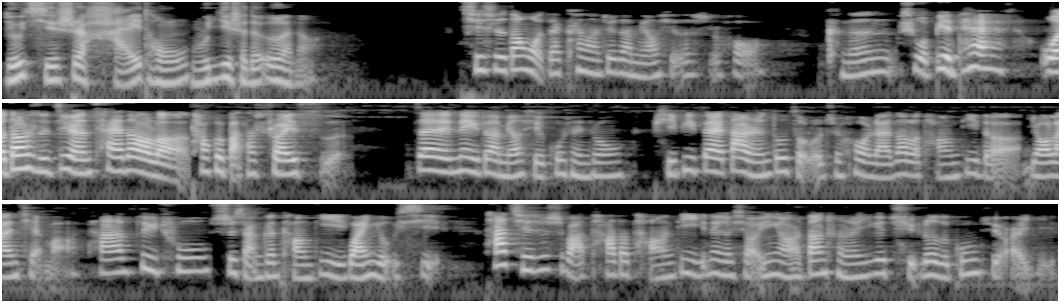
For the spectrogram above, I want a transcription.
尤其是孩童无意识的恶呢？其实，当我在看到这段描写的时候，可能是我变态，我当时竟然猜到了他会把他摔死。在那段描写过程中，皮皮在大人都走了之后，来到了堂弟的摇篮前嘛。他最初是想跟堂弟玩游戏，他其实是把他的堂弟那个小婴儿当成了一个取乐的工具而已。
